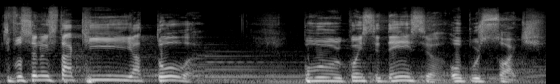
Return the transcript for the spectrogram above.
que você não está aqui à toa, por coincidência ou por sorte,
